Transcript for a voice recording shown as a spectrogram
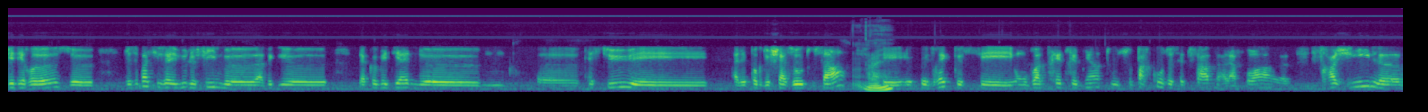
généreuse. euh, je ne sais pas si vous avez vu le film euh, avec euh, la comédienne Testu et à l'époque de Chazot, tout ça. Ouais. Et, et c'est vrai que c'est, on voit très très bien tout ce parcours de cette femme, à la fois fragile,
